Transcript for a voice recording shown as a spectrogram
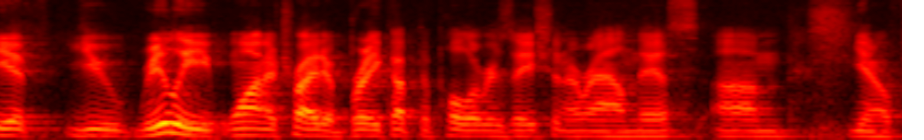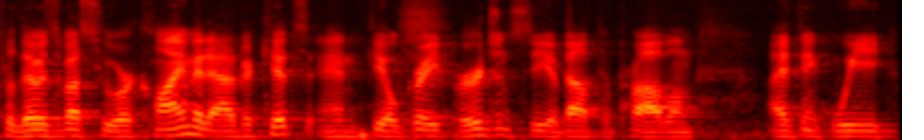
if you really want to try to break up the polarization around this, um, you know, for those of us who are climate advocates and feel great urgency about the problem, I think we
